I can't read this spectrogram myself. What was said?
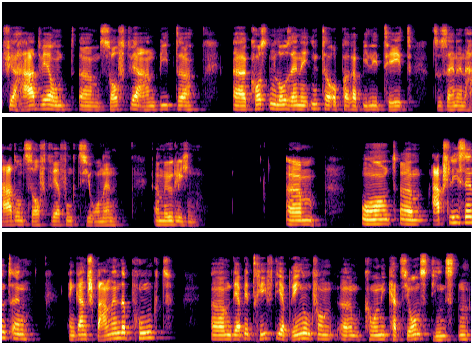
für Hardware- und ähm, Softwareanbieter äh, kostenlos eine Interoperabilität zu seinen Hard- und Softwarefunktionen ermöglichen. Ähm, und ähm, abschließend ein, ein, ganz spannender Punkt, der betrifft die Erbringung von ähm, Kommunikationsdiensten,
